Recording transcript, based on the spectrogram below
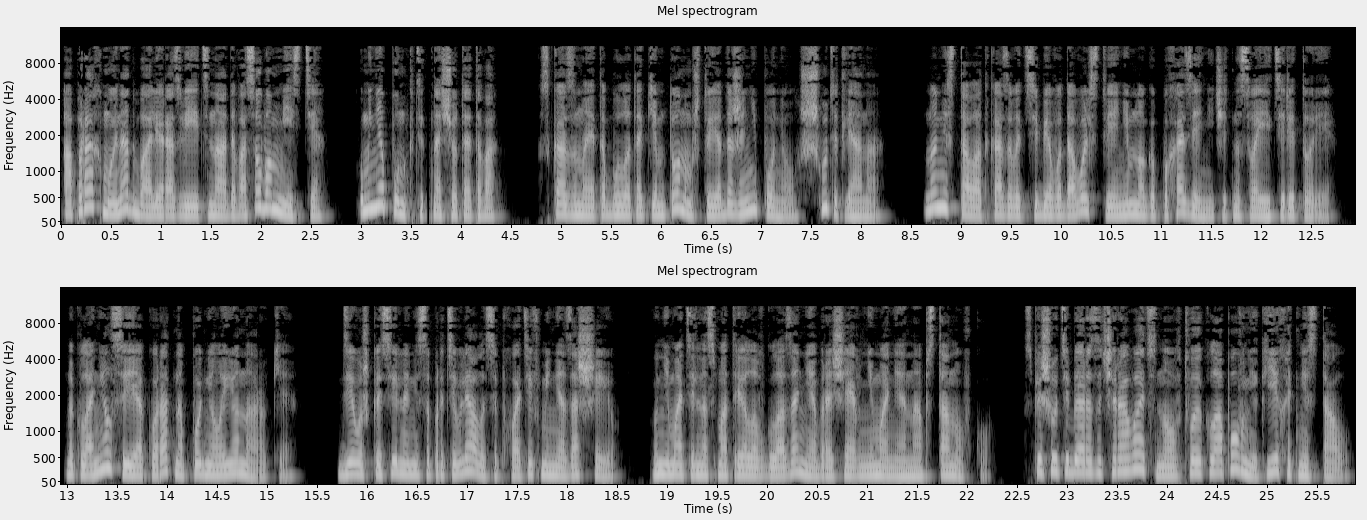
А прах мой над Бали развеять надо в особом месте. У меня пунктик насчет этого». Сказано это было таким тоном, что я даже не понял, шутит ли она. Но не стал отказывать себе в удовольствии немного похозяйничать на своей территории. Наклонился и аккуратно поднял ее на руки. Девушка сильно не сопротивлялась, обхватив меня за шею. Внимательно смотрела в глаза, не обращая внимания на обстановку. «Спешу тебя разочаровать, но в твой клоповник ехать не стал.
